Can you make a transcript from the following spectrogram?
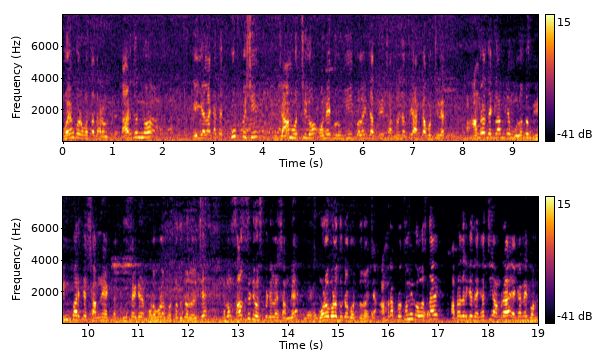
ভয়ঙ্কর অবস্থা ধারণ করে। তার জন্য এই এলাকাতে খুব বেশি জাম হচ্ছিল। অনেক রুগী কলেজ যাত্রী ছাত্রছাত্রী আটকা পড়ছিলেন। আমরা দেখলাম যে মূলত গ্রিন পার্কের সামনে একটা দু সাইডের বড় বড় গর্ত দুটো রয়েছে এবং সাউথ সিটি হসপিটালের সামনে বড় বড় দুটো গর্ত রয়েছে। আমরা প্রাথমিক অবস্থায় আপনাদেরকে দেখাচ্ছি, আমরা এখানে গর্ত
